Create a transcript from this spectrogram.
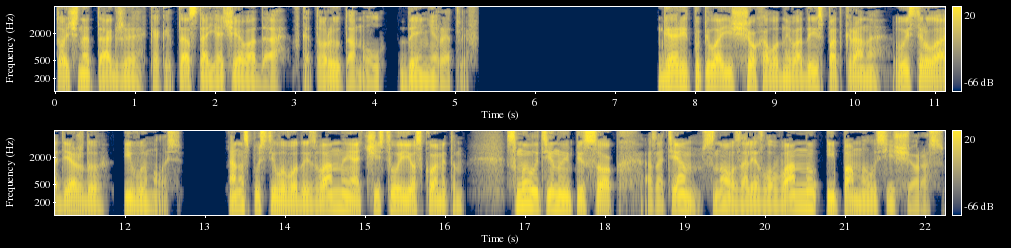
точно так же, как и та стоячая вода, в которой утонул Дэнни Рэтлиф. Гарриет попила еще холодной воды из-под крана, выстирала одежду и вымылась. Она спустила воду из ванны и очистила ее с кометом, смыла тину и песок, а затем снова залезла в ванну и помылась еще раз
